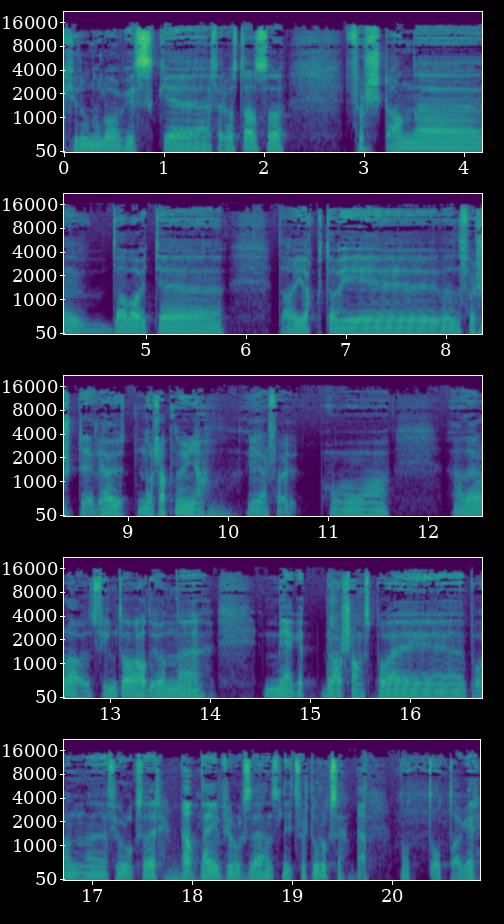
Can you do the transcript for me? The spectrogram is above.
kronologisk eh, for oss, da, så første han, da var ikke Da jakta vi eh, vel førstrevia uten å slippe noen hunder, i hvert fall. Og ja, det la ut film til. Hadde jo en uh, meget bra sjanse på, ei- på en uh, fjordokse der. Ja. Nei, fjordokse er en litt for stor okse. Ja. Åt- Åttager.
